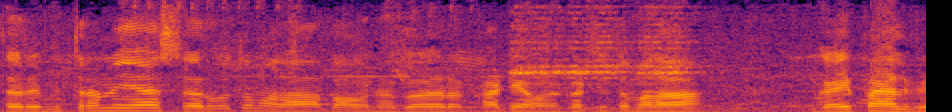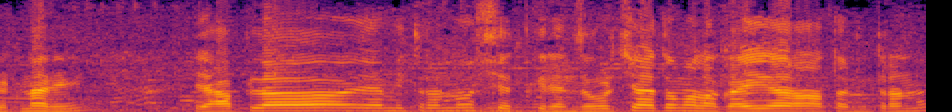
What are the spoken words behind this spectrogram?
तर मित्रांनो या सर्व तुम्हाला भावनगर काटेवाडकडचे तुम्हाला गाई पाहायला भेटणार आहे या आपल्या या मित्रांनो शेतकऱ्यांजवळच्या आहे तुम्हाला गाई राहता मित्रांनो.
